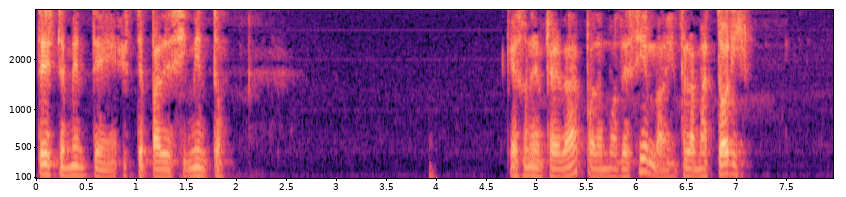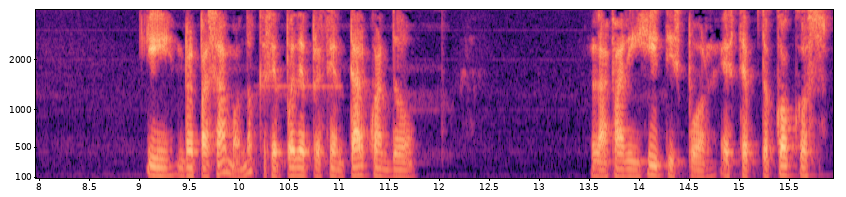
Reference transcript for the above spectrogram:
Tristemente este padecimiento, que es una enfermedad, podemos decirlo, inflamatoria. Y repasamos, ¿no? Que se puede presentar cuando la faringitis por estreptococos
